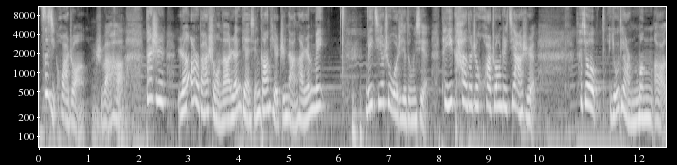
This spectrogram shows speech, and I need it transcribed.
自己化妆，是吧？哈！但是人二把手呢，人典型钢铁直男啊，人没 没接触过这些东西，他一看他这化妆这架势，他就有点懵啊！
